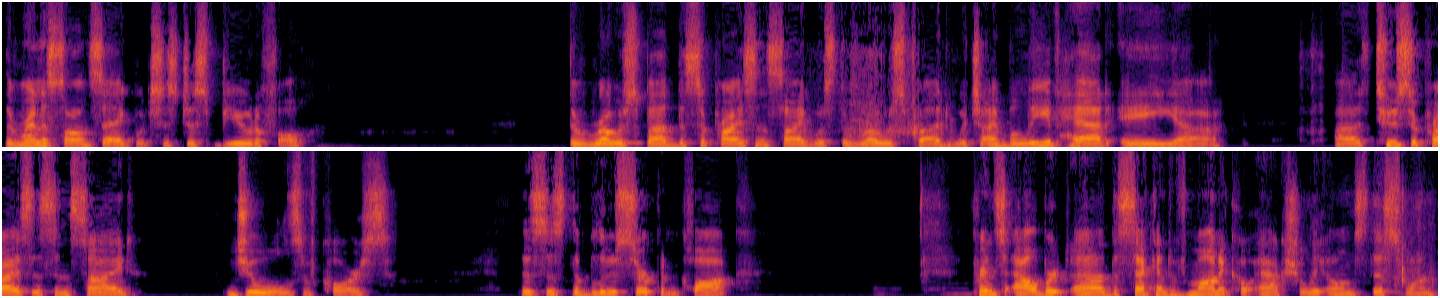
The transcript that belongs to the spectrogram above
The Renaissance egg, which is just beautiful. The rosebud, the surprise inside was the rosebud, which I believe had a uh, uh, two surprises inside, jewels, of course. This is the blue serpent clock. Prince Albert uh, II of Monaco actually owns this one.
